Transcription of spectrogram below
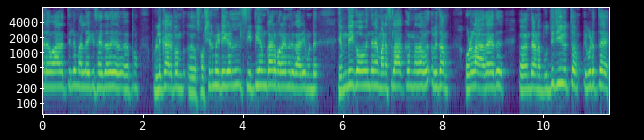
നിലവാരത്തിലും അല്ലെങ്കിൽ സഹിത ഇപ്പം പുള്ളിക്കാരൻ ഇപ്പം സോഷ്യൽ മീഡിയകളിൽ സി പി എംകാർ പറയുന്ന ഒരു കാര്യമുണ്ട്. എം വി ഗോവിന്ദനെ മനസ്സിലാക്കുന്ന വിധം ഉള്ള അതായത് എന്താണ് ബുദ്ധിജീവിത്വം ഇവിടുത്തെ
